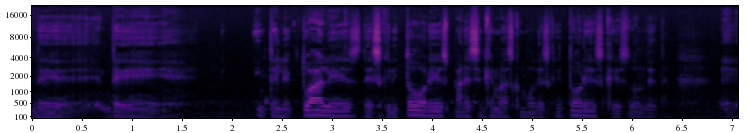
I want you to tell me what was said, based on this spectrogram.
de, intelectuales, de escritores, parece que más como de escritores, que es donde eh,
